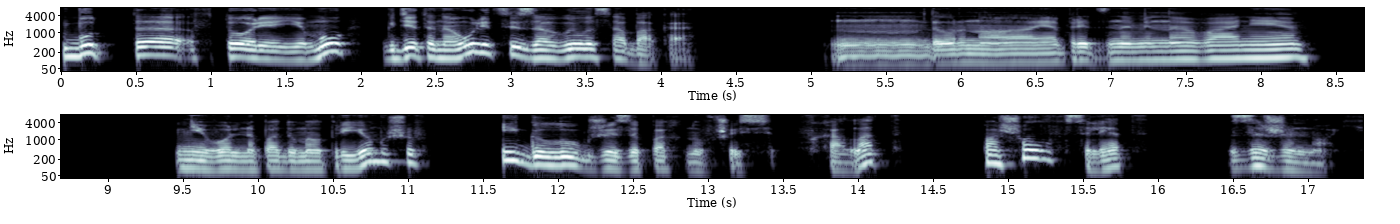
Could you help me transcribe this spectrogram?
Будто, вторя ему, где-то на улице завыла собака. «Дурное предзнаменование», — невольно подумал Приемышев и, глубже запахнувшись в халат, пошел вслед за женой.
